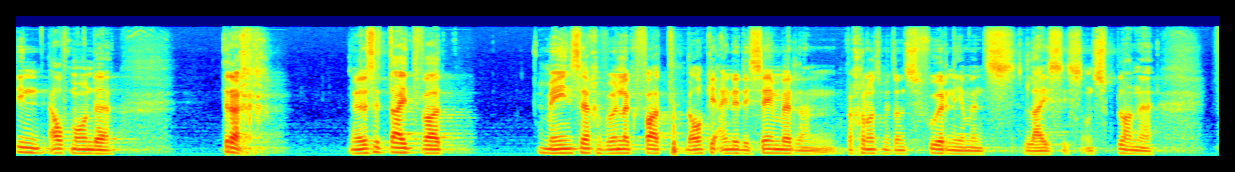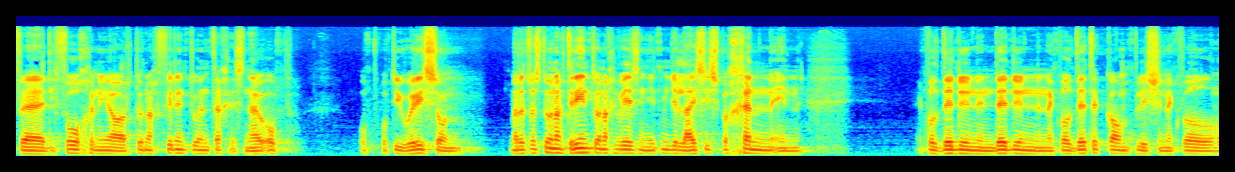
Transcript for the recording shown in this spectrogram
10 11 maande terug. Nou dis 'n tyd wat mense gewoonlik vat dalk die einde Desember dan begin ons met ons voornemens lysies, ons planne vir die volgende jaar 2024 is nou op op op die horison. Maar dit was 2023 gewees en jy het met jou lysies begin en ek wil dit doen en dit doen en ek wil dit accomplish en ek wil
